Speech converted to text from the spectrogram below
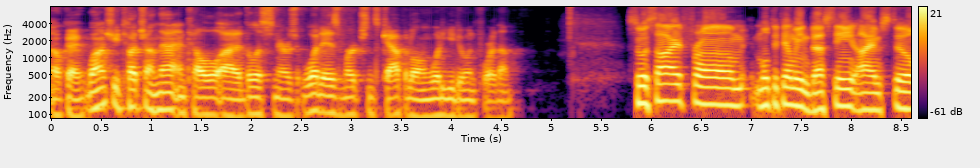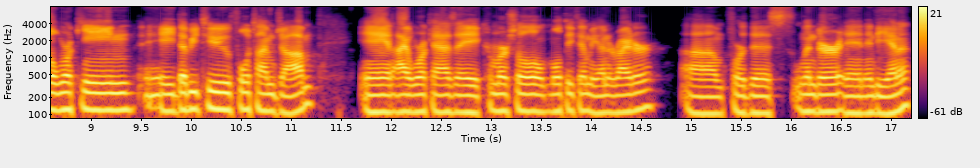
Okay. Why don't you touch on that and tell uh, the listeners what is Merchants Capital and what are you doing for them? So aside from multifamily investing, I am still working a W two full time job, and I work as a commercial multifamily underwriter um, for this lender in Indiana.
